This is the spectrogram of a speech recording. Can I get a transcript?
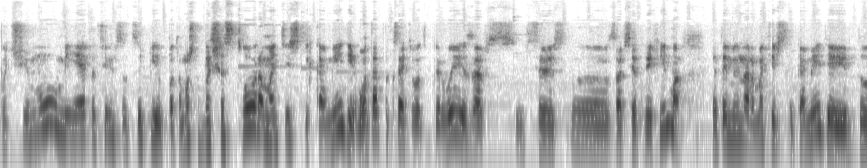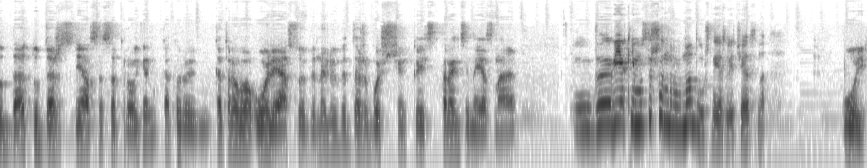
почему меня этот фильм зацепил? Потому что большинство романтических комедий, вот это, кстати, вот впервые за все, э, за все три фильма, это именно романтическая комедия, и тут, да, тут даже снялся Сатрогин, который, которого Оля особенно любит, даже больше, чем Квентин Тарантино, я знаю. Да я к нему совершенно равнодушна, если честно. Ой,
